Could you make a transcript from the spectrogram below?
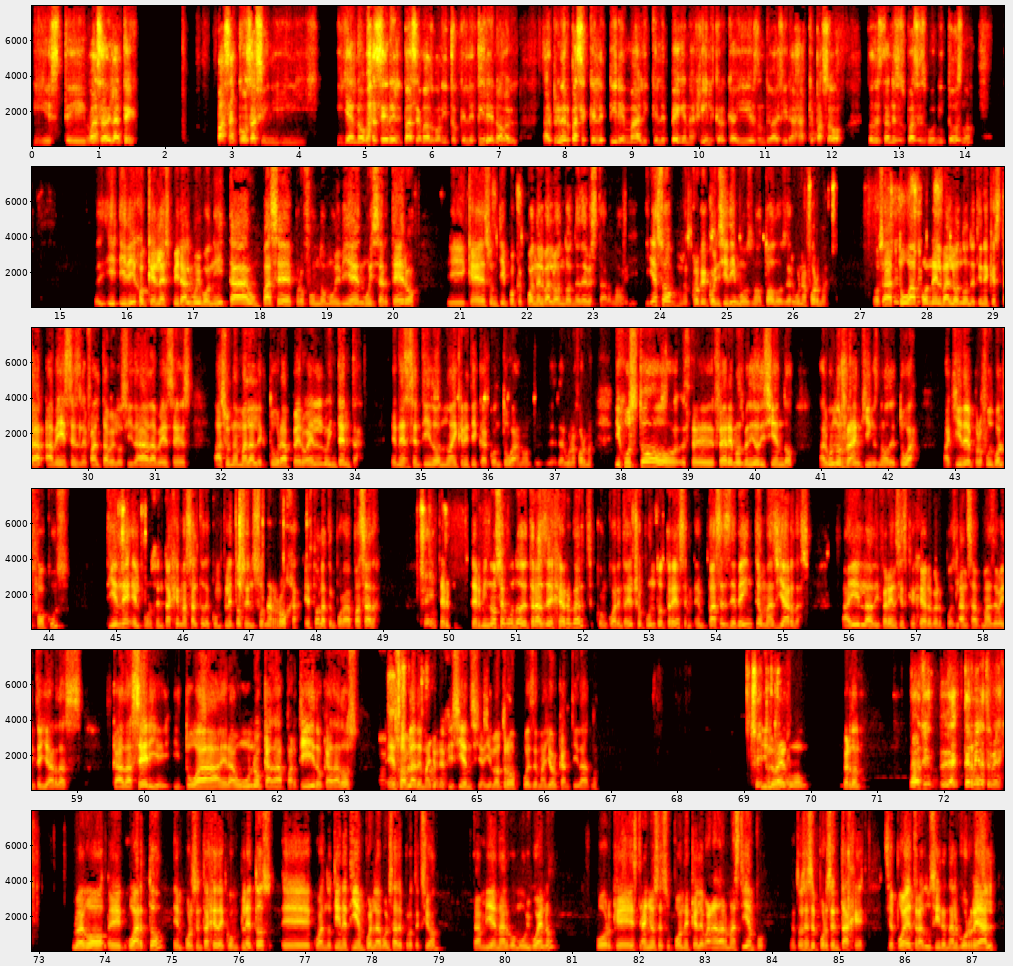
y este, más adelante pasan cosas y, ya no va a ser el pase más bonito que le tire, ¿no? al primer pase que le tire mal y que le peguen a Gil, creo que ahí es donde va a decir, ajá, ¿qué pasó? ¿Dónde están esos pases bonitos, no? Y, y dijo que la espiral muy bonita, un pase profundo muy bien, muy certero y que es un tipo que pone el balón donde debe estar, ¿no? Y eso creo que coincidimos, ¿no? Todos, de alguna forma. O sea, Tua pone el balón donde tiene que estar, a veces le falta velocidad, a veces hace una mala lectura, pero él lo intenta. En ese sentido, no hay crítica con Tua, ¿no? De, alguna forma. Y justo, este, Fer, hemos venido diciendo algunos rankings, ¿no? De Tua. Aquí de Pro Football Focus, tiene el porcentaje más alto de completos en zona roja. Esto la temporada pasada terminó segundo detrás de Herbert con 48.3 en, pases de 20 o más yardas. Ahí la diferencia es que Herbert pues lanza más de 20 yardas cada serie y Tua era uno cada partido, cada dos. Eso habla de mayor eficiencia y el otro pues de mayor cantidad, ¿no? Sí, y luego, perdón. No, sí, eh, termina, termina. Luego, eh, cuarto, en porcentaje de completos, eh, cuando tiene tiempo en la bolsa de protección, también algo muy bueno, porque este año se supone que le van a dar más tiempo. Entonces ese porcentaje se puede traducir en algo real,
